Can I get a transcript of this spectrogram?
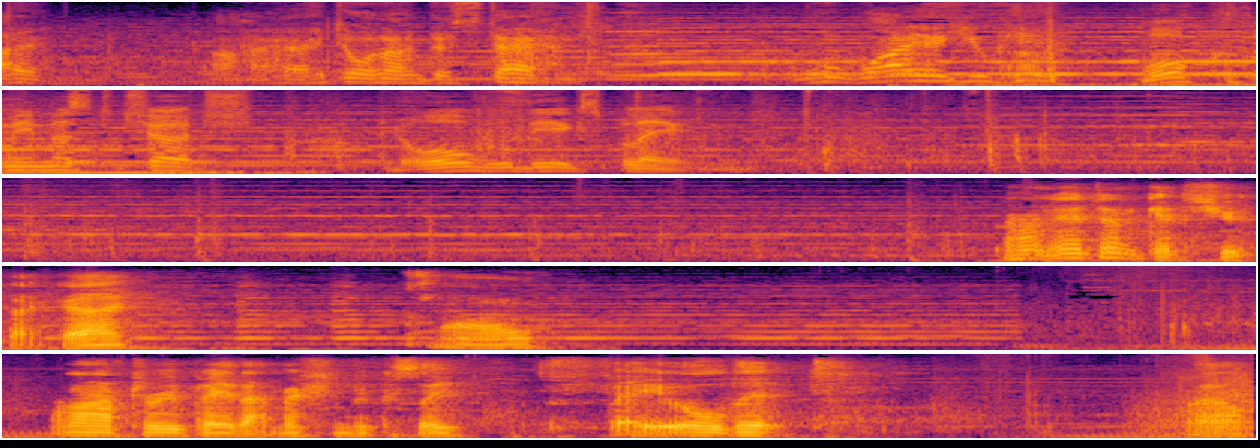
I... I don't understand. Why are you here? Walk with me, Mr. Church, and all will be explained. Apparently I don't get to shoot that guy. Oh. And I'll have to replay that mission because I failed it. Well.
